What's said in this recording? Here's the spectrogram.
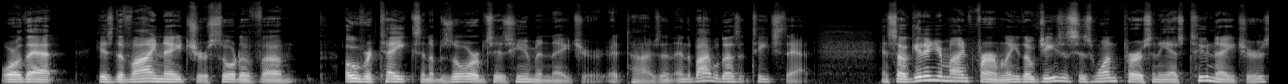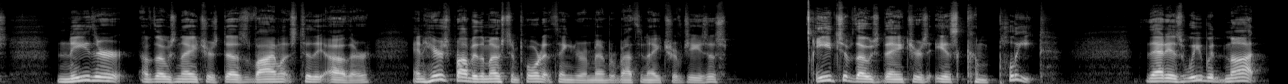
or that his divine nature sort of um, overtakes and absorbs his human nature at times. And, and the Bible doesn't teach that. And so get in your mind firmly, though Jesus is one person, he has two natures. Neither of those natures does violence to the other. And here's probably the most important thing to remember about the nature of Jesus each of those natures is complete. That is, we would not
